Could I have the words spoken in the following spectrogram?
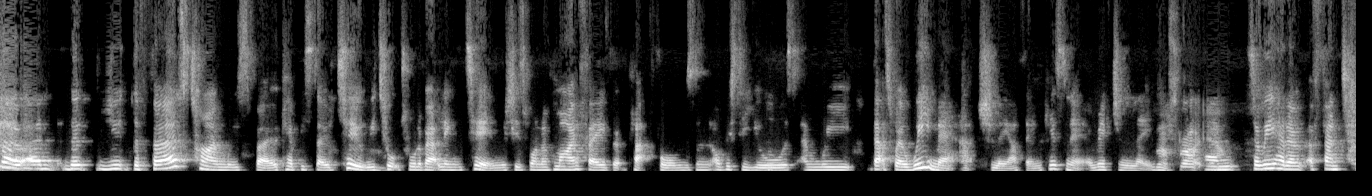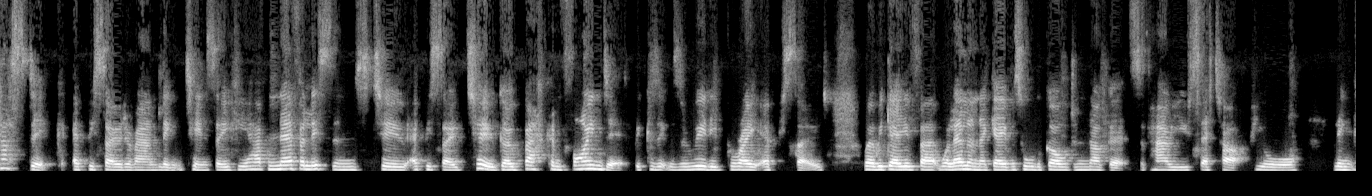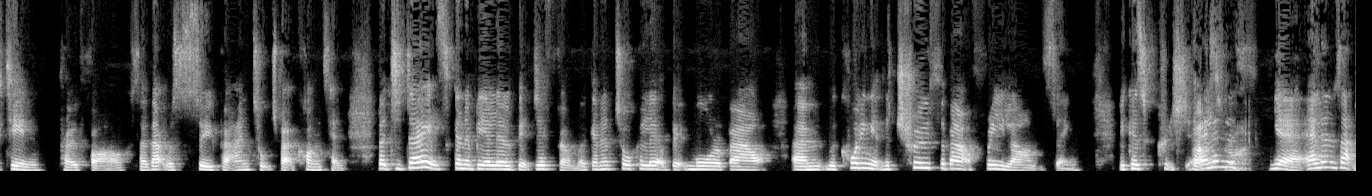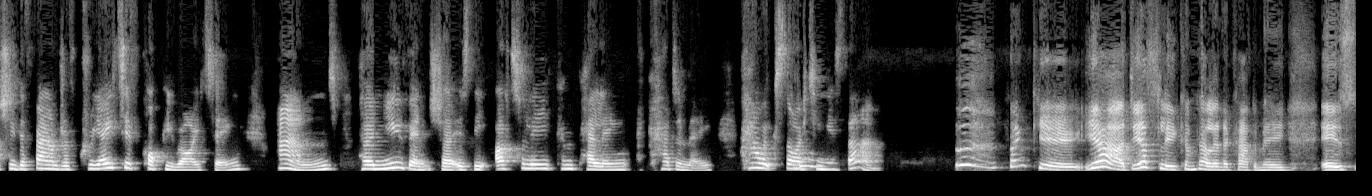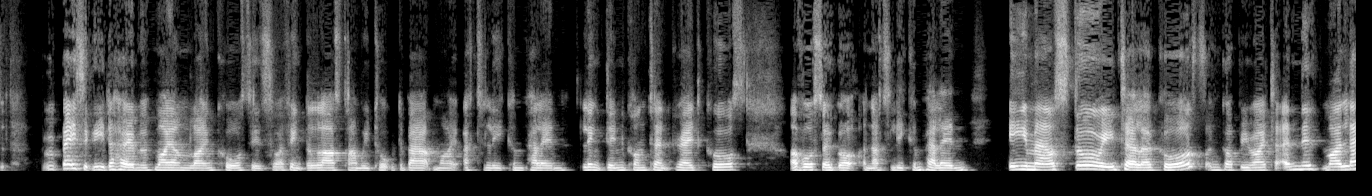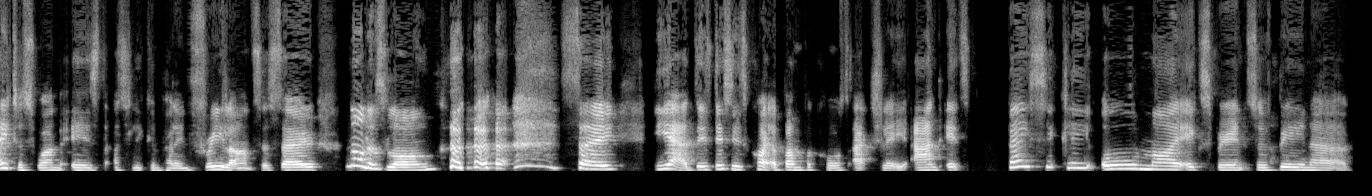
so um, the you, the first time we spoke, episode two, we talked all about LinkedIn, which is one of my favourite platforms, and obviously yours. And we that's where we met, actually. I think, isn't it originally? That's right. Yeah. Um, so we had a, a fantastic episode around LinkedIn. So if you have never listened to episode two, go back and find it because it was a really great episode where we gave uh, well, Eleanor gave us all the golden nuggets of how you set up your LinkedIn profile. So that was super and talked about content. But today it's going to be a little bit different. We're going to talk a little bit more about, um, we're calling it the truth about freelancing because That's Eleanor's, right. yeah, Ellen's actually the founder of Creative Copywriting and her new venture is the Utterly Compelling Academy. How exciting is that? Thank you. Yeah, the Utterly Compelling Academy is basically the home of my online courses. So I think the last time we talked about my utterly compelling LinkedIn content creator course, I've also got an utterly compelling email storyteller course and copywriter. And this, my latest one is the utterly compelling freelancer. So not as long. so yeah, this, this is quite a bumper course actually. And it's basically all my experience of being a,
